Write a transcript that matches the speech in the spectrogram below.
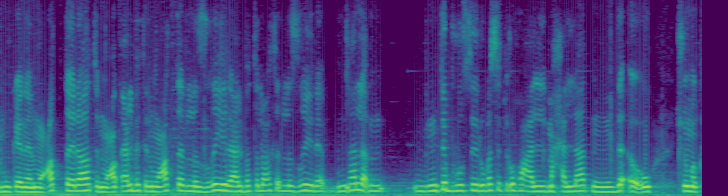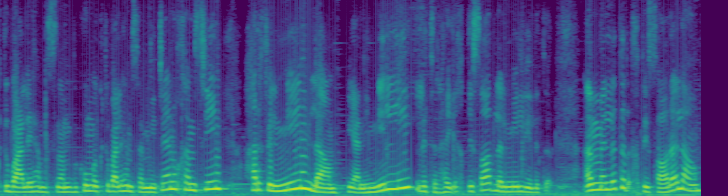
ممكن المعطرات المع... علبة المعطر الصغيرة علبة العطر الصغيرة. هلأ انتبهوا صيروا بس تروحوا على المحلات ندققوا شو مكتوب عليها مثلا. بيكون مكتوب عليها مثلا 250 حرف الميم لام يعني ميلي لتر. هي اختصار للميلي لتر. أما اللتر اختصاره لام.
